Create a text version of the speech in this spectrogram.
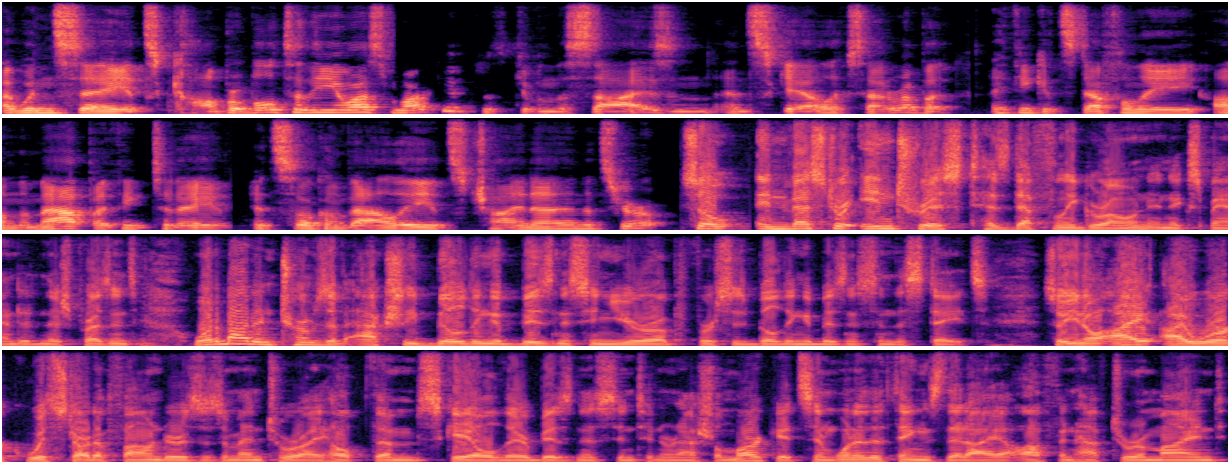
I wouldn't say it's comparable to the US market, just given the size and, and scale, et cetera. But I think it's definitely on the map. I think today it's Silicon Valley, it's China, and it's Europe. So investor interest has definitely grown and expanded in this presence. What about in terms of actually building a business in Europe versus building a business in the States? So, you know, I, I work with startup founders as a mentor. I help them scale their business into international markets. And one of the things that I often have to remind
